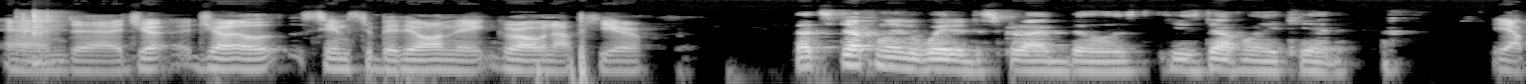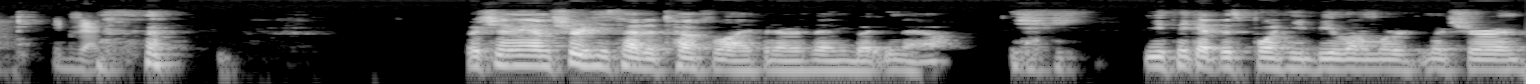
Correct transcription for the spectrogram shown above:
and uh, jo- Joel seems to be the only grown up here. That's definitely the way to describe Bill. Is he's definitely a kid. Yep, exactly. Which I mean, I'm sure he's had a tough life and everything, but you know, you think at this point he'd be a little more mature, and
